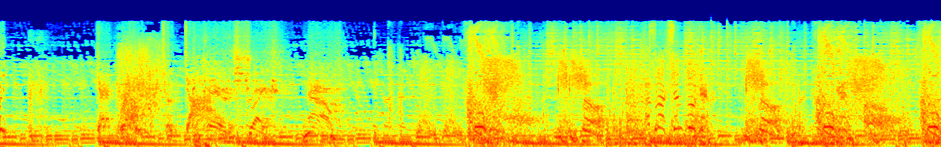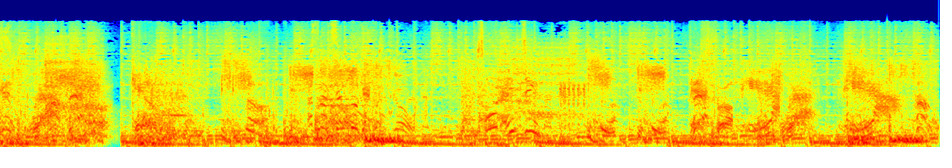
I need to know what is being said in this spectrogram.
Get ready to die. Prepare to strike. Now. Hadouken! Attract Senpuken! Hadouken! Hadouken! Kill. Attract Senpuken! Go. Ending. Yeah. Yeah. Yeah.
